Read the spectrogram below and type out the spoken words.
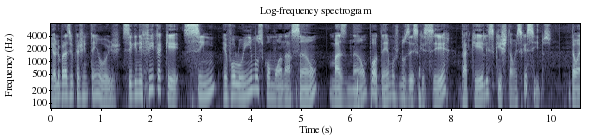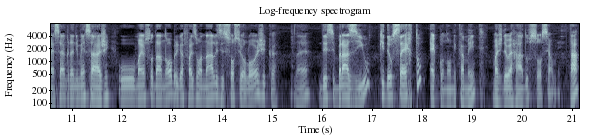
E olha o Brasil que a gente tem hoje. Significa que, sim, evoluímos como uma nação, mas não podemos nos esquecer daqueles que estão esquecidos. Então essa é a grande mensagem. O Maio da Nóbrega faz uma análise sociológica né, desse Brasil que deu certo economicamente, mas deu errado socialmente, tá?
